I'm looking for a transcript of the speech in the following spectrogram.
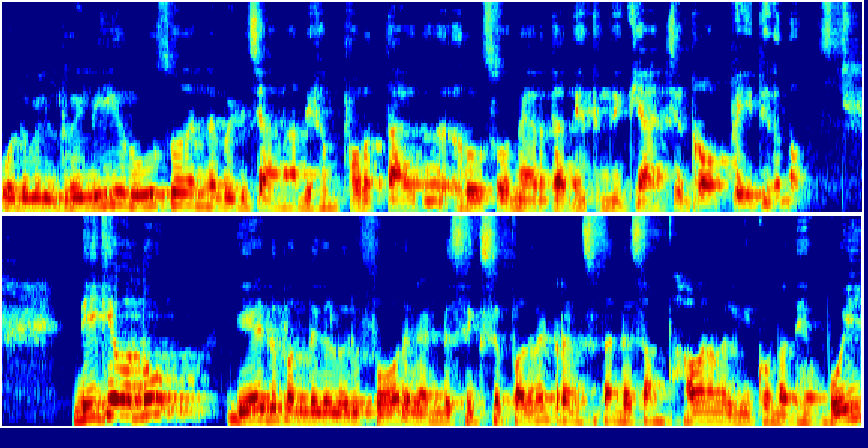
ഒടുവിൽ റിലി റൂസോ തന്നെ പിടിച്ചാണ് അദ്ദേഹം പുറത്താകുന്നത്. റൂസോ നേരത്തെ അദ്ദേഹത്തിന്റെ ക്യാച്ച് ഡ്രോപ്പ് ചെയ്തിരുന്നു. ഡി കെ വന്നു. ഏഴ് പന്തുകൾ ഒരു ഫോർ രണ്ട് സിക്സ് പതിനെട്ട് റൺസ് തന്റെ സംഭാവന നൽകിക്കൊണ്ട് അദ്ദേഹം പോയി.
